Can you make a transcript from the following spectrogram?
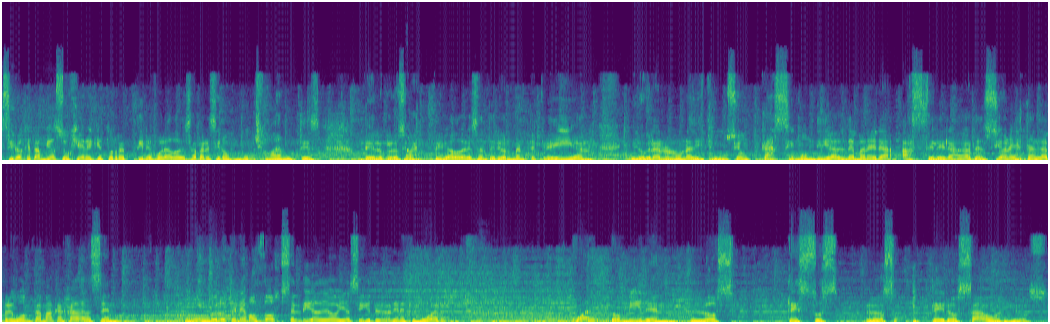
sino que también sugiere que estos reptiles voladores aparecieron mucho antes de lo que los investigadores anteriormente creían y lograron una distribución casi mundial de manera acelerada. Atención, esta es la pregunta, Maca Hansen. Solo tenemos dos el día de hoy, así que te la tienes que jugar. ¿Cuánto miden los tesos, los pterosaurios?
